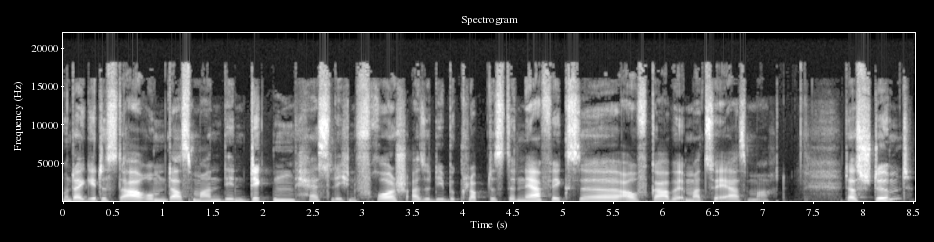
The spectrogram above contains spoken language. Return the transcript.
Und da geht es darum, dass man den dicken, hässlichen Frosch, also die bekloppteste, nervigste Aufgabe immer zuerst macht. Das stimmt.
